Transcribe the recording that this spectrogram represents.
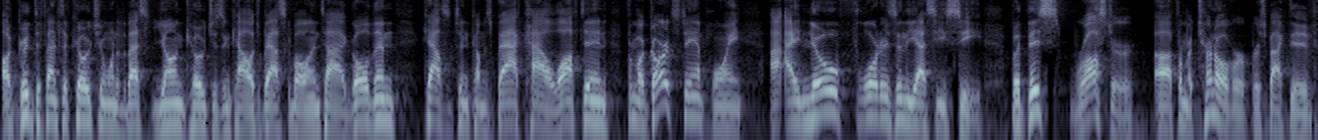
a good defensive coach and one of the best young coaches in college basketball in Todd Golden. Castleton comes back, Kyle Lofton. From a guard standpoint, I, I know Florida's in the SEC, but this roster, uh, from a turnover perspective,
